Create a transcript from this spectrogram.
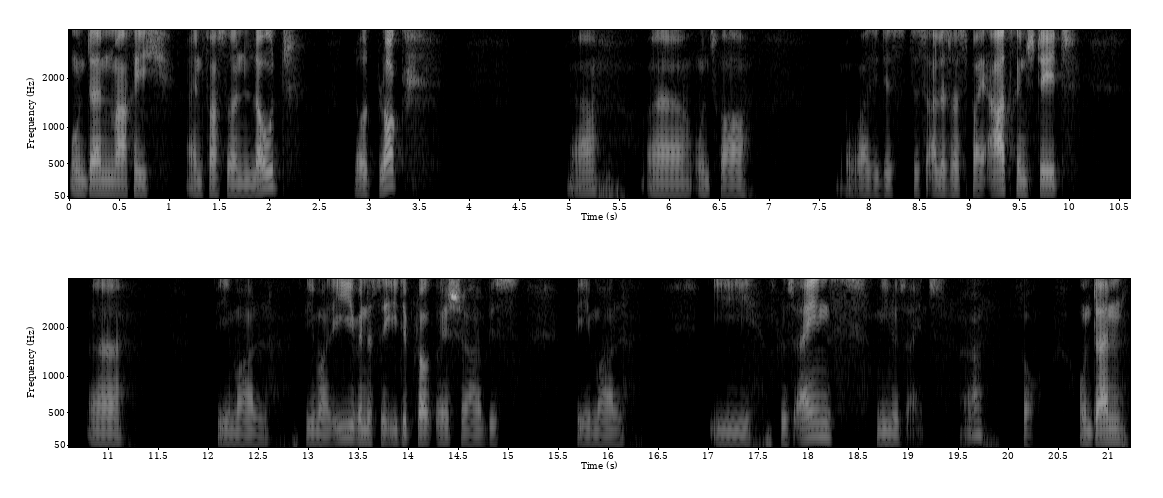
Und dann mache ich einfach so ein Load, Load Block. Ja, und zwar quasi das, das alles, was bei a drin steht, äh, b mal b mal i, wenn das der i Block ist, ja, bis b mal i plus 1 minus 1. Ja, so. Und dann,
